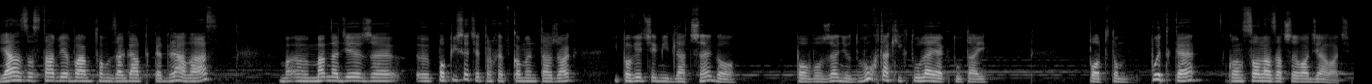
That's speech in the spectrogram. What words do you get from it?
Ja zostawię wam tą zagadkę dla was. Ma- Mam nadzieję, że y, popiszecie trochę w komentarzach i powiecie mi, dlaczego po włożeniu dwóch takich tulejek tutaj pod tą płytkę konsola zaczęła działać.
